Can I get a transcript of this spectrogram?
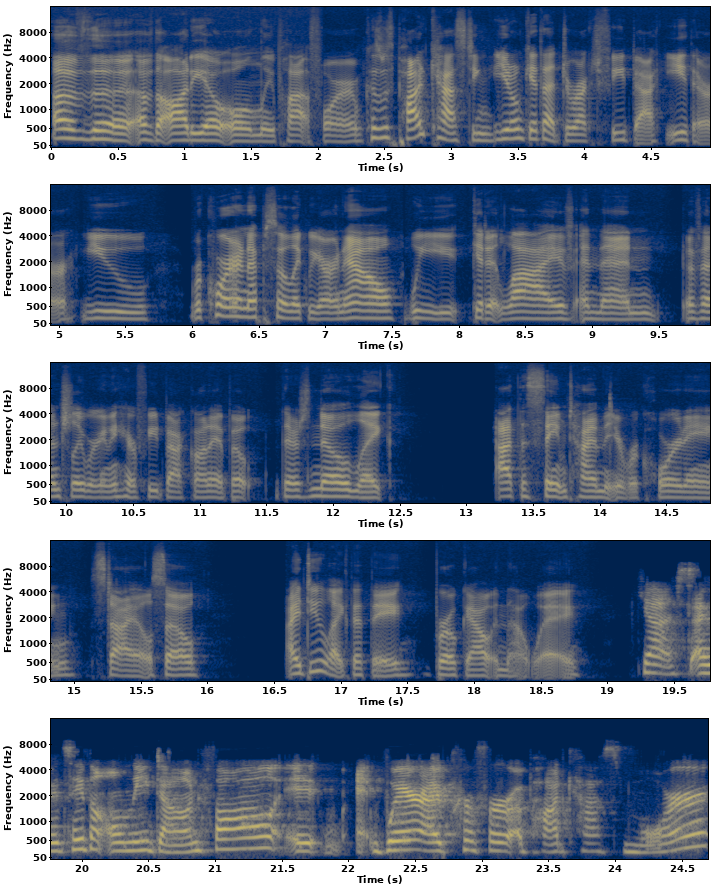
of the of the audio only platform. Because with podcasting you don't get that direct feedback either. You record an episode like we are now we get it live and then eventually we're going to hear feedback on it but there's no like at the same time that you're recording style. So i do like that they broke out in that way. Yes, I would say the only downfall it, where I prefer a podcast more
